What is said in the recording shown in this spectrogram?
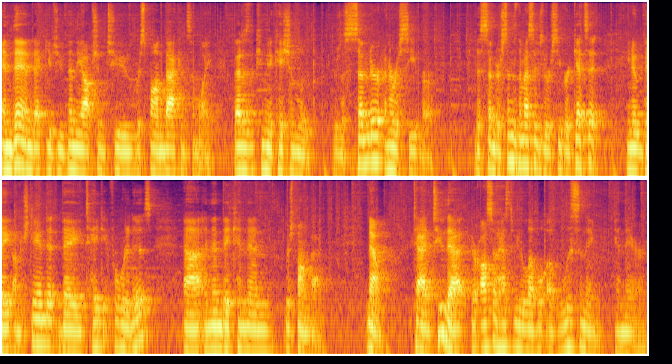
and then that gives you then the option to respond back in some way. That is the communication loop. There's a sender and a receiver. The sender sends the message, the receiver gets it. You know, they understand it, they take it for what it is, uh, and then they can then respond back. Now, to add to that, there also has to be a level of listening in there.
